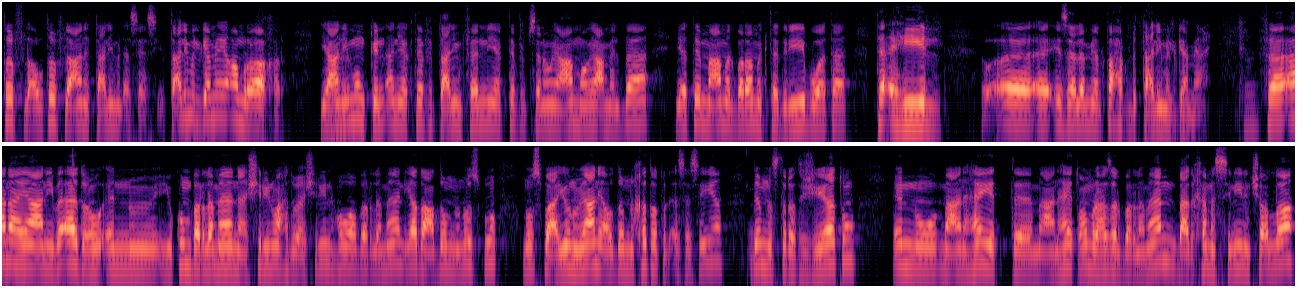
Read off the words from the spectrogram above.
طفل أو طفلة عن التعليم الأساسي. التعليم الجامعي أمر آخر. يعني تمام. ممكن أن يكتفي بتعليم فني يكتفي بثانوية عامة ويعمل بها يتم عمل برامج تدريب وتأهيل إذا لم يلتحق بالتعليم الجامعي. فأنا يعني بأدعو أنه يكون برلمان 2021 هو برلمان يضع ضمن نصبه نصب عيونه يعني أو ضمن خططه الأساسية ضمن استراتيجياته إنه مع نهاية مع نهاية عمر هذا البرلمان بعد خمس سنين إن شاء الله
